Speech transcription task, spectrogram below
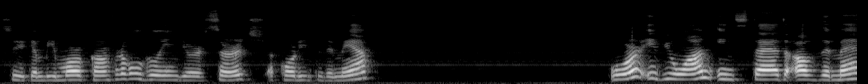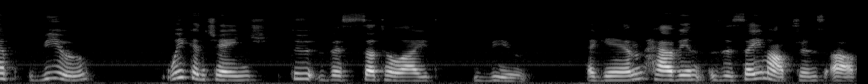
so you can be more comfortable doing your search according to the map. Or if you want, instead of the map view, we can change to the satellite view. Again, having the same options of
